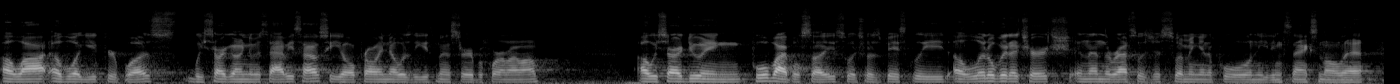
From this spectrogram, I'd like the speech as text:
a lot of what youth group was. We started going to Miss Abby's house, who y'all probably know was the youth minister before my mom. Uh, we started doing pool Bible studies, which was basically a little bit of church, and then the rest was just swimming in a pool and eating snacks and all that,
